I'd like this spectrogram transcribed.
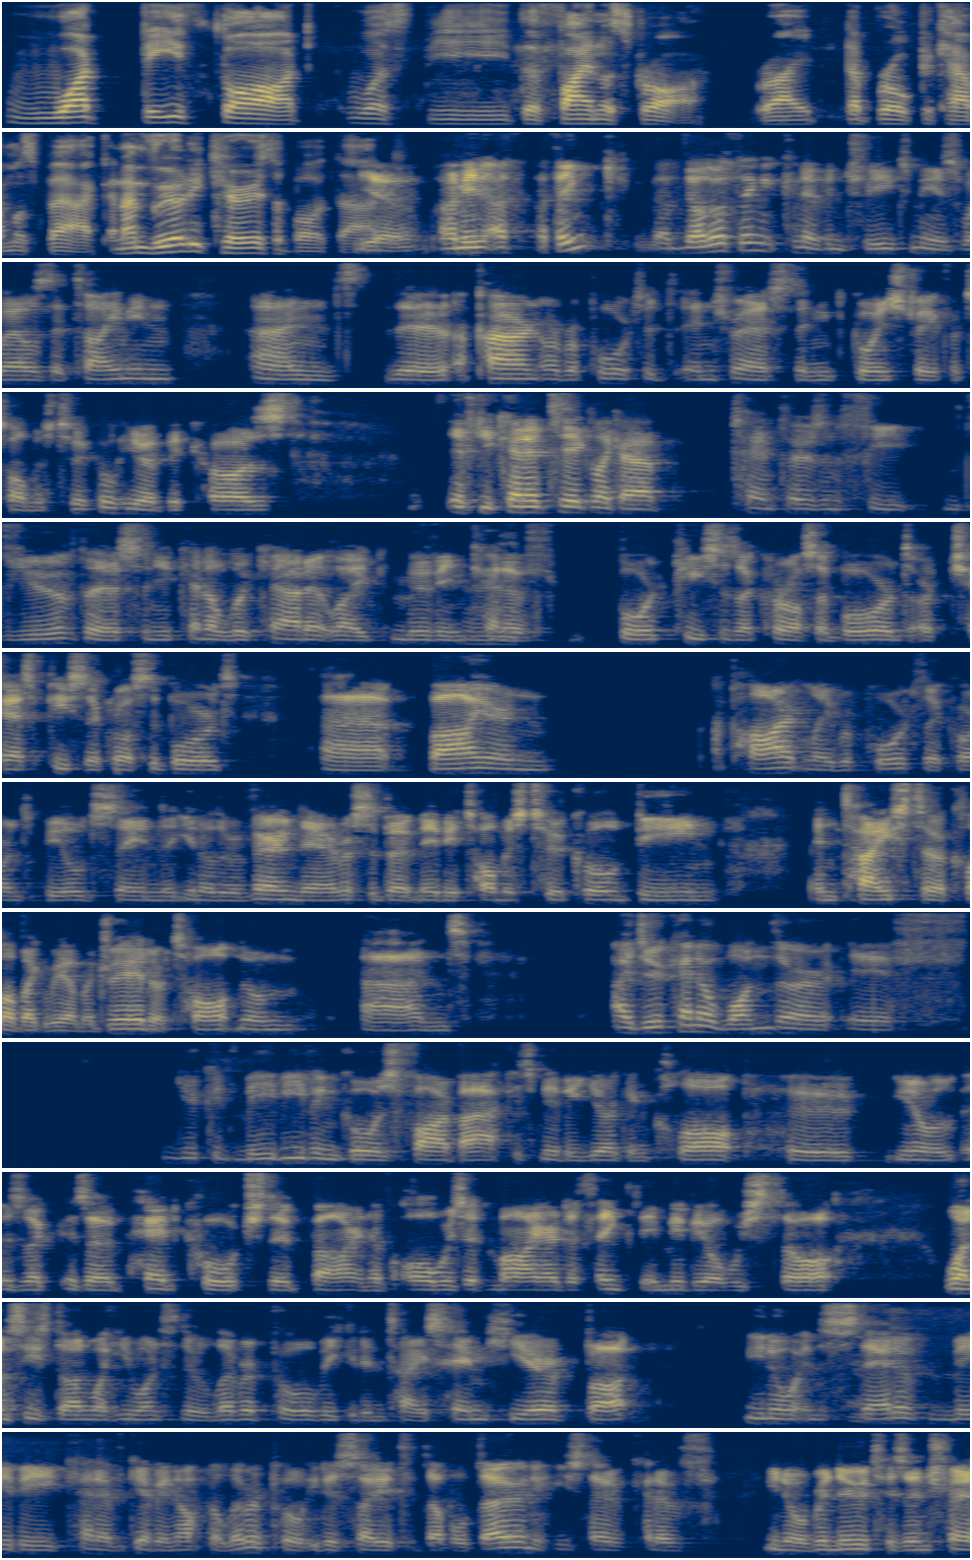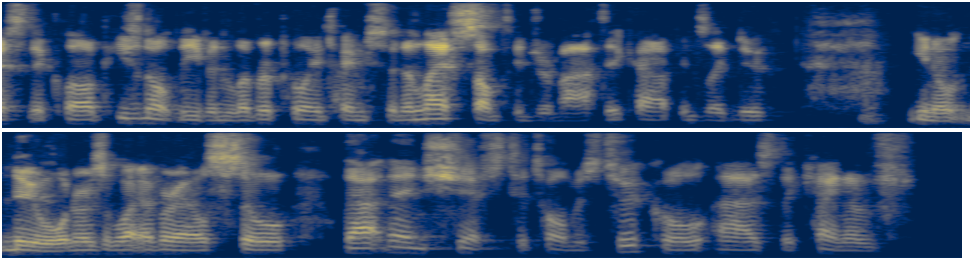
what they thought was the the final straw, right? That broke the camel's back, and I'm really curious about that. Yeah, I mean, I, I think the other thing that kind of intrigues me as well is the timing and the apparent or reported interest in going straight for Thomas Tuchel here, because if you kind of take like a 10,000 feet view of this and you kind of look at it like moving Mhm. kind of board pieces across a board or chess pieces across the board, uh, Bayern apparently reported, according to Bild, saying that, you know, they were very nervous about maybe Thomas Tuchel being enticed to a club like Real Madrid or Tottenham. And I do kind of wonder if you could maybe even go as far back as maybe Jurgen Klopp, who you know is a is a head coach that Bayern have always admired. I think they maybe always thought once he's done what he wants to do Liverpool, we could entice him here. But you know, instead of maybe kind of giving up at Liverpool, he decided to double down. He's now kind of you know renewed his interest in the club. He's not leaving Liverpool anytime soon, unless something dramatic happens, like new you know new owners or whatever else. So that then shifts to Thomas Tuchel as the kind of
